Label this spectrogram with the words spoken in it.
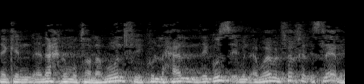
لكن نحن مطالبون في كل حال ده جزء من أبواب الفقه الإسلامي.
